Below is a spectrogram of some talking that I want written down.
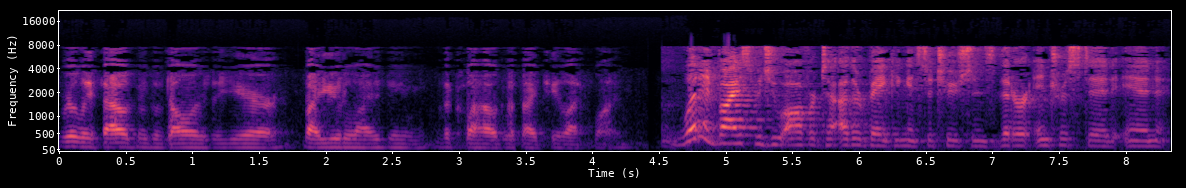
really thousands of dollars a year by utilizing the cloud with IT Lifeline. What advice would you offer to other banking institutions that are interested in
